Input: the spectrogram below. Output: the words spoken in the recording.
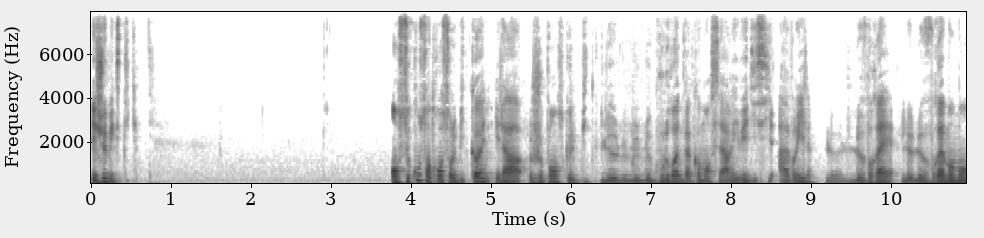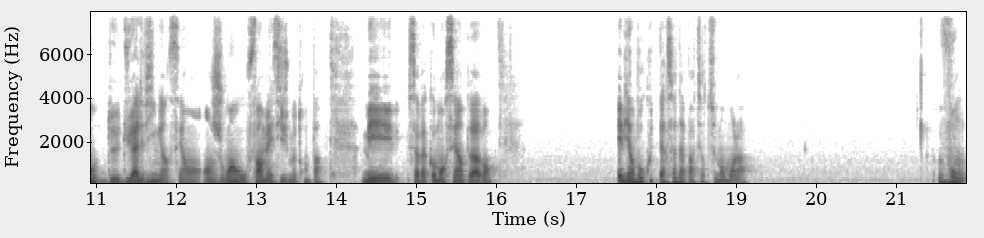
Et je m'explique. En se concentrant sur le Bitcoin, et là je pense que le, bull run va commencer à arriver d'ici avril, le, vrai, le, vrai moment de, du halving, hein, c'est en, en, juin ou fin mai si je ne me trompe pas, mais ça va commencer un peu avant, eh bien beaucoup de personnes à partir de ce moment-là vont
